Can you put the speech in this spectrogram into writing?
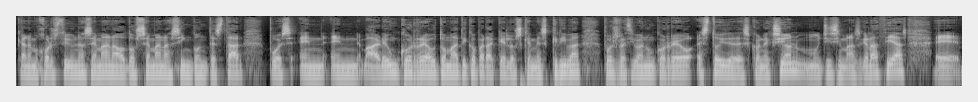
que a lo mejor estoy una semana o dos semanas sin contestar, pues haré un correo automático para que los que me escriban pues reciban un correo, estoy de desconexión, muchísimas gracias, eh,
